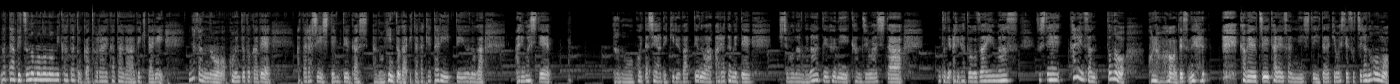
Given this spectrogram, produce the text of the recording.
また別のものの見方とか捉え方ができたり、皆さんのコメントとかで新しい視点というか、あの、ヒントがいただけたりっていうのがありまして、あの、こういったシェアできる場っていうのは改めて貴重なんだなというふうに感じました。本当にありがとうございます。そして、カレンさんとのコラボですね。壁打ちカレンさんにしていただきまして、そちらの方も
